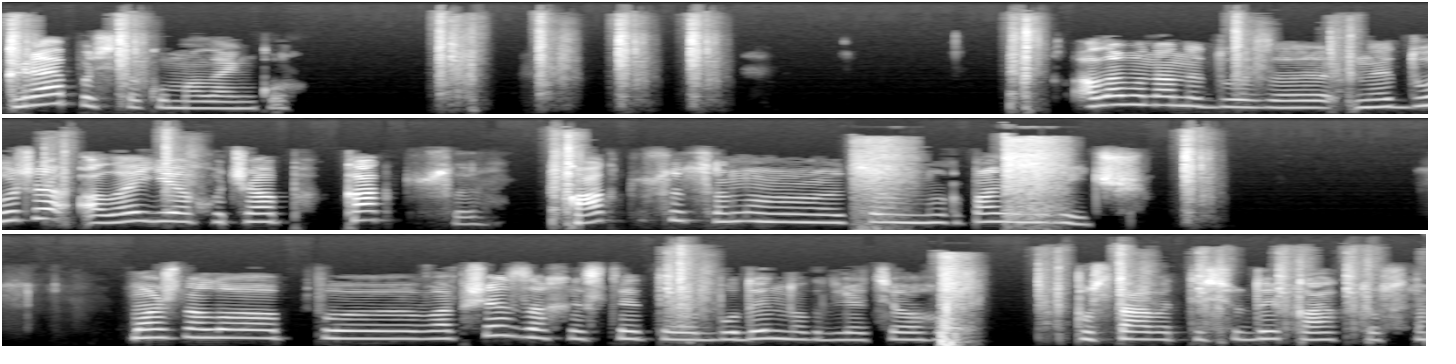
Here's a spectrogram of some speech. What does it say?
крепость таку маленьку. Але вона не дуже, не дуже, але є хоча б кактуси. Кактуси це, ну, це нормальна річ. Можна було б взагалі захистити будинок для цього. Поставити сюди кактуси.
